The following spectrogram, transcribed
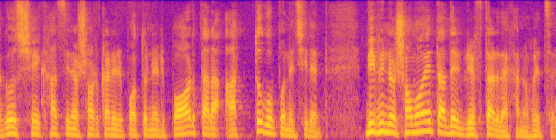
আগস্ট শেখ হাসিনা সরকারের পতনের পর তারা আত্মগোপনে ছিলেন। বিভিন্ন সময়ে তাদের গ্রেফতার দেখানো হয়েছে।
